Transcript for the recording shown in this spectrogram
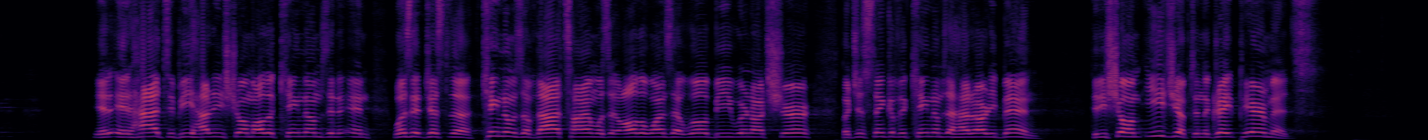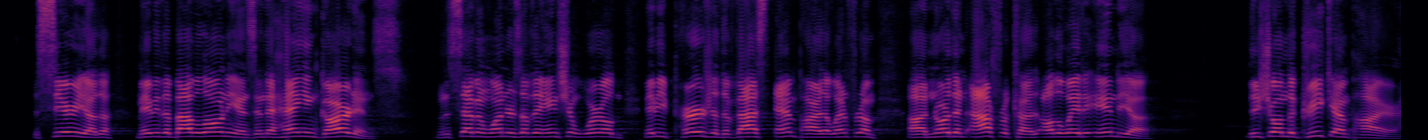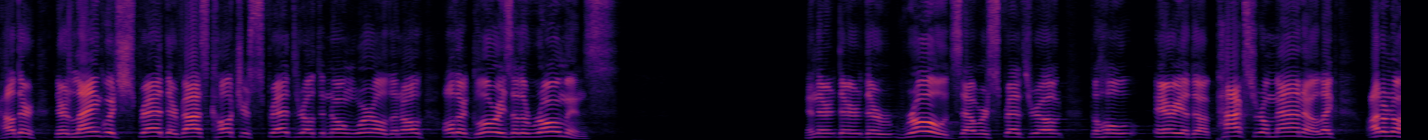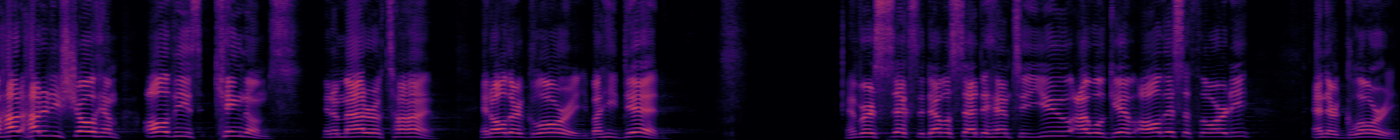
It, it had to be. How did he show him all the kingdoms? And, and was it just the kingdoms of that time? Was it all the ones that will be? We're not sure. But just think of the kingdoms that had already been. Did he show him Egypt and the great pyramids? Assyria, the, maybe the Babylonians and the hanging gardens, and the seven wonders of the ancient world, maybe Persia, the vast empire that went from uh, northern Africa all the way to India. They show them the Greek Empire, how their, their language spread, their vast culture spread throughout the known world, and all, all their glories of the Romans. And their, their, their roads that were spread throughout the whole area, the Pax Romana. Like, I don't know, how, how did he show him all these kingdoms in a matter of time and all their glory? But he did. In verse 6, the devil said to him, To you I will give all this authority and their glory.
